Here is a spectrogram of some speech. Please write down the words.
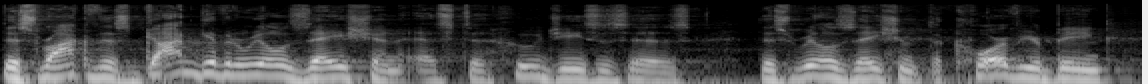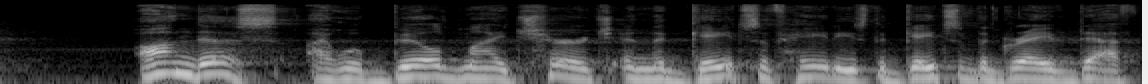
this rock this God given realization as to who Jesus is, this realization at the core of your being, on this I will build my church, and the gates of Hades, the gates of the grave, death,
